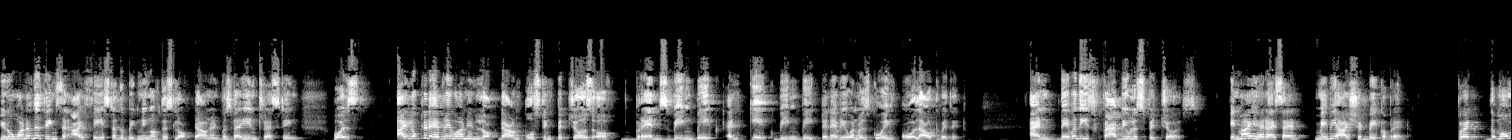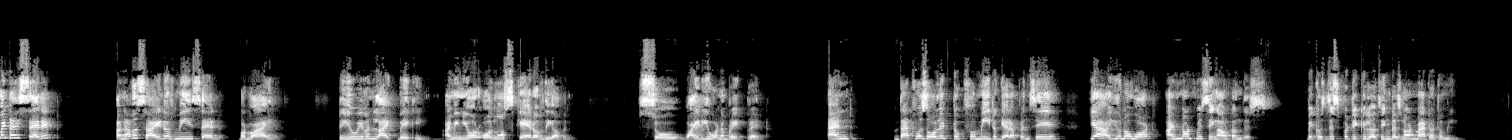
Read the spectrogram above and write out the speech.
You know, one of the things that I faced at the beginning of this lockdown and was very interesting was I looked at everyone in lockdown posting pictures of breads being baked and cake being baked, and everyone was going all out with it. And they were these fabulous pictures. In my head, I said, maybe I should bake a bread. But the moment I said it, another side of me said, but why? Do you even like baking? I mean, you're almost scared of the oven. So why do you want to break bread? And that was all it took for me to get up and say, yeah, you know what? I'm not missing out on this because this particular thing does not matter to me.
